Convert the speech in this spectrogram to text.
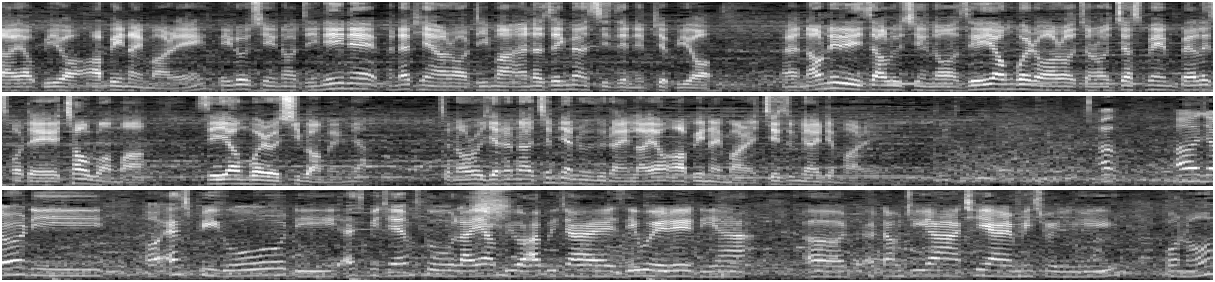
လာရောက်ပြီးတော့အားပေးနိုင်ပါတယ်ပြီးလို့ရှိရင်တော့ဒီနေ့နဲ့မနေ့ဖြန်ကတော့ဒီမှာ entertainment season တွေဖြစ်ပြီးတော့အဲနောက်နေ့တွေကြာလို့ရှိရင်တော့ဈေးရောင်းပွဲတော်ကတော့ကျွန်တော် Jasmine Palace Hotel 6လွန်မှာဈေးရောင်းပွဲတော်ရှိပါမယ်မြတ်ကျွန်တော်တို့ရတနာချင်းပြတ်လူသူတိုင်းလာရောက်အားပေးနိုင်ပါတယ်ကျေးဇူးအများကြီးတင်ပါတယ်ဟုတ် အော်ကျွန်တော်တို့ဒီဟို SP ကိုဒီ SP Gems ကိုလာရောက်ပြီးတော့အားပေးကြရဲဈေးဝယ်တဲ့ဒီကအာတောင်ကြီးကချေရတဲ့မိတ်ဆွေလေးပေါ့နော်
